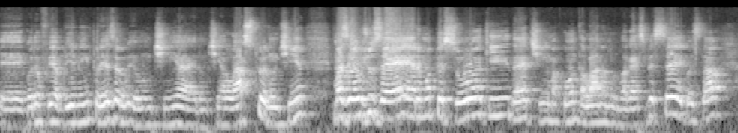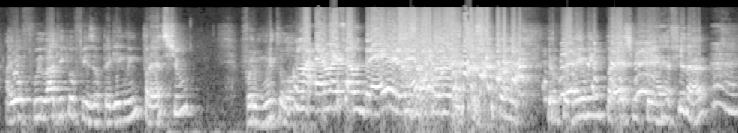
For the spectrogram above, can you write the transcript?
É, quando eu fui abrir a minha empresa, eu, eu, não tinha, eu não tinha lastro, eu não tinha, mas eu, José, era uma pessoa que né, tinha uma conta lá no HSBC e coisa e tal. Aí eu fui lá, o que, que eu fiz? Eu peguei um empréstimo, foi muito louco. Era Marcelo Dreyer, né? Exatamente, exatamente. Eu peguei um empréstimo PF, né?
